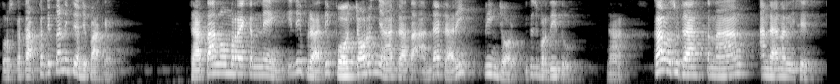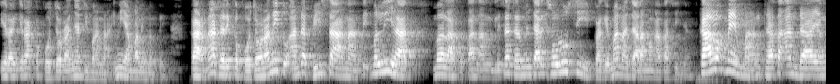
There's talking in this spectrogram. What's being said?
terus kedap-kedip kan itu yang dipakai. Data nomor rekening ini berarti bocornya data Anda dari pinjol. Itu seperti itu. Nah, kalau sudah tenang, Anda analisis kira-kira kebocorannya di mana. Ini yang paling penting. Karena dari kebocoran itu Anda bisa nanti melihat, melakukan analisa dan mencari solusi bagaimana cara mengatasinya. Kalau memang data Anda yang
